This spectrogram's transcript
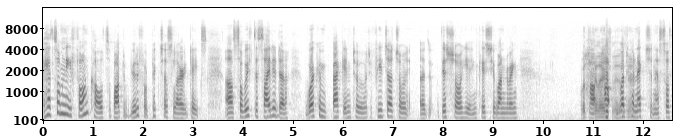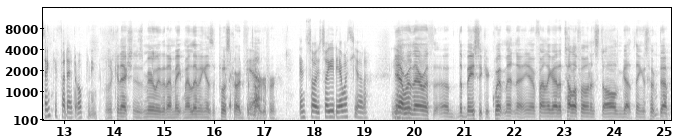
I had so many phone calls about the beautiful pictures Larry takes. Uh, so we've decided to work him back into the feature show, uh, this show here, in case you're wondering What the how- connection how- is. what yeah. connection is. So thank you for that opening. Well, the connection is merely that I make my living as a postcard photographer. Yeah. And so, so you're there with your... Yeah, we're there with uh, the basic equipment. Uh, you know, finally got a telephone installed and got things hooked up,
